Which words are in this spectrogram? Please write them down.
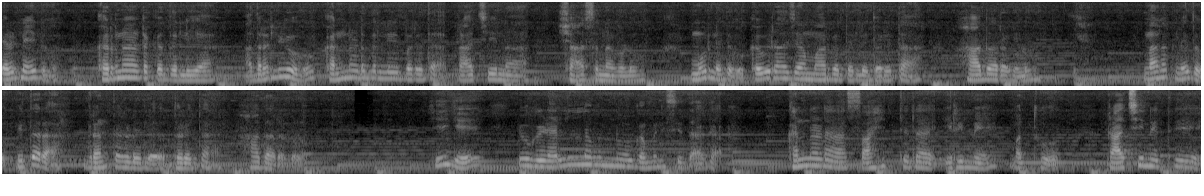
ಎರಡನೆಯದು ಕರ್ನಾಟಕದಲ್ಲಿಯ, ಅದರಲ್ಲಿಯೂ ಕನ್ನಡದಲ್ಲಿ ಬರೆದ ಪ್ರಾಚೀನ ಶಾಸನಗಳು, ಮೂರನೇದು ಕವಿರಾಜ ಮಾರ್ಗದಲ್ಲಿ ದೊರೆತ ಆಧಾರಗಳು, ನಾಲ್ಕನೇದು ಇತರ ಗ್ರಂಥಗಳಲ್ಲಿ ದೊರೆತ ಆಧಾರಗಳು. ಹೀಗೆ ಇವುಗಳೆಲ್ಲವನ್ನು ಗಮನಿಸಿದಾಗ ಕನ್ನಡ ಸಾಹಿತ್ಯದ ಹಿರಿಮೆ ಮತ್ತು ಪ್ರಾಚೀನತೆ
